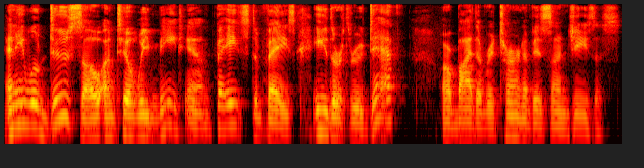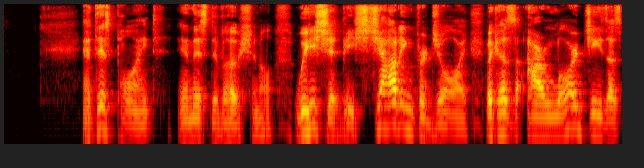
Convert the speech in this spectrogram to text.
And he will do so until we meet him face to face, either through death or by the return of his son Jesus. At this point, in this devotional, we should be shouting for joy because our Lord Jesus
